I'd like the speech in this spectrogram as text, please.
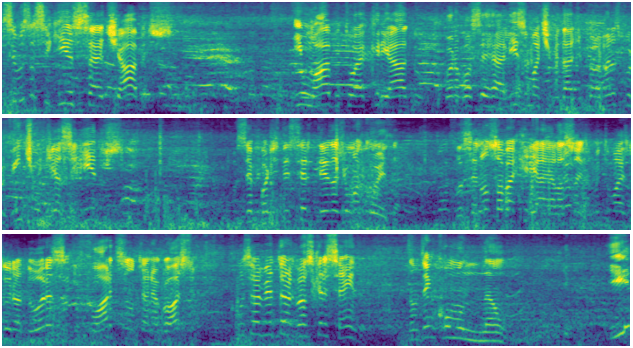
se você seguir esses sete hábitos, e um hábito é criado quando você realiza uma atividade pelo menos por 21 dias seguidos, você pode ter certeza de uma coisa: você não só vai criar relações muito mais duradouras e fortes no teu negócio, como você vai ver o teu negócio crescendo. Não tem como não. E,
